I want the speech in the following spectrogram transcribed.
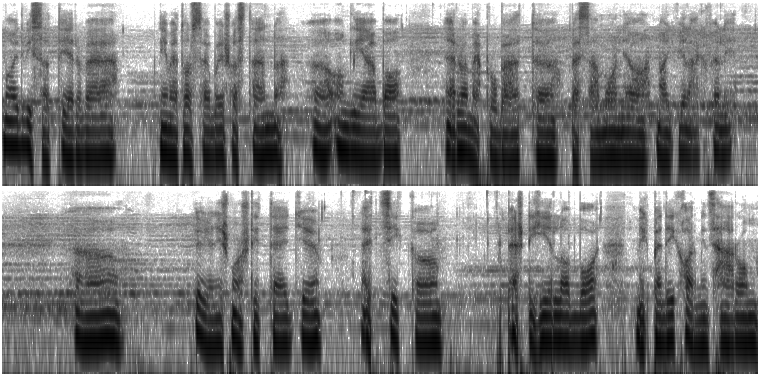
majd visszatérve Németországba és aztán Angliába erről megpróbált beszámolni a nagyvilág felé. Jöjjön is most itt egy, egy cikk a Pesti hírlapból, mégpedig 33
